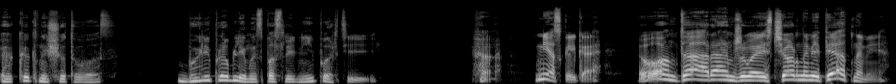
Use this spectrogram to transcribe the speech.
А как насчет вас?» Были проблемы с последней партией? Ха, несколько. Вон та оранжевая с черными пятнами.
